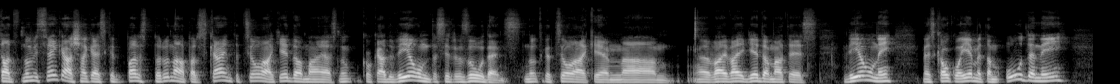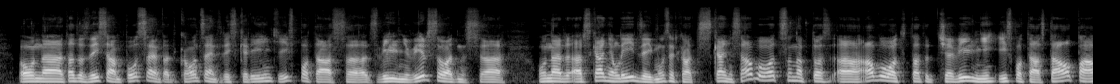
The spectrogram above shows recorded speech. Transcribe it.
tāds nu, visvienkāršākais, kad parasti runā par skaņu, tad cilvēki iedomājās nu, kaut kādu vilni, tas ir uz ūdens. Nu, kad cilvēkiem uh, vai vajag iedomāties vilni, mēs kaut ko iemetam ūdenī. Un uh, tad uz visām pusēm koncentriski riņķi izplatās uh, viļņu virsotnes, uh, un ar, ar skaņu līdzīgi mums ir kāds skaņas avots, un ap to uh, avotu tātad šie viļņi izplatās telpā,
